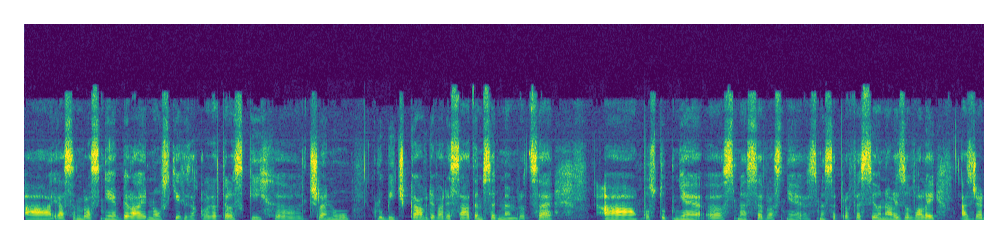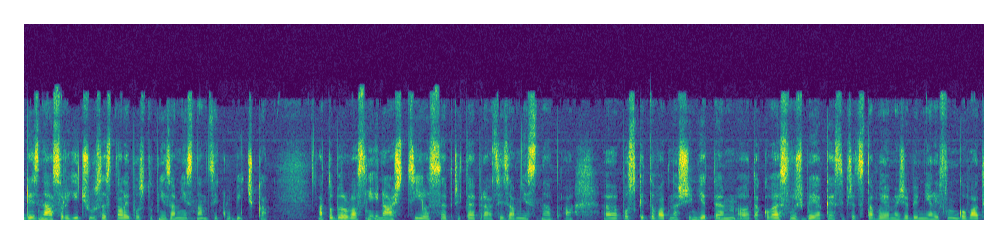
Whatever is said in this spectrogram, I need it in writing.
A já jsem vlastně byla jednou z těch zakladatelských členů klubíčka v 97. roce a postupně eh, jsme se vlastně jsme se profesionalizovali a z řady z nás rodičů se stali postupně zaměstnanci klubíčka. A to byl vlastně i náš cíl se při té práci zaměstnat a eh, poskytovat našim dětem eh, takové služby, jaké si představujeme, že by měly fungovat.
